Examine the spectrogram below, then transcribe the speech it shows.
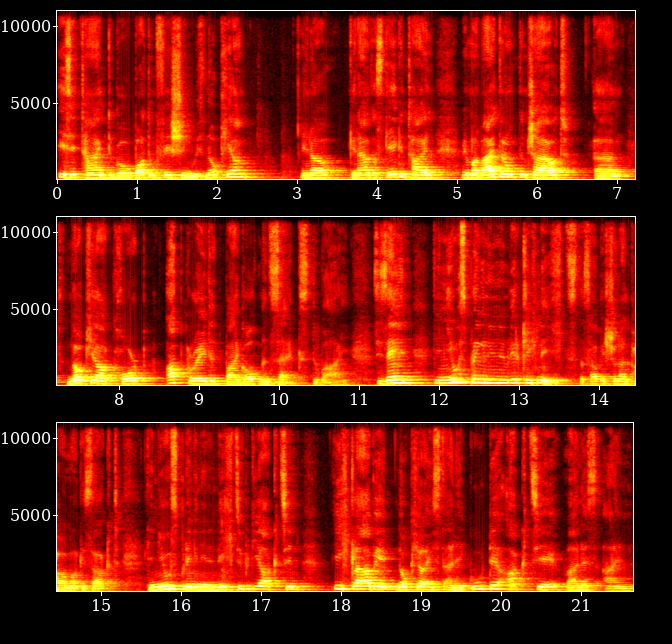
is it time to go bottom fishing with Nokia? You know, genau das Gegenteil. Wenn man weiter unten schaut, ähm, Nokia Corp upgraded by Goldman Sachs Dubai. Sie sehen, die News bringen Ihnen wirklich nichts. Das habe ich schon ein paar Mal gesagt. Die News bringen Ihnen nichts über die Aktien. Ich glaube, Nokia ist eine gute Aktie, weil es ein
